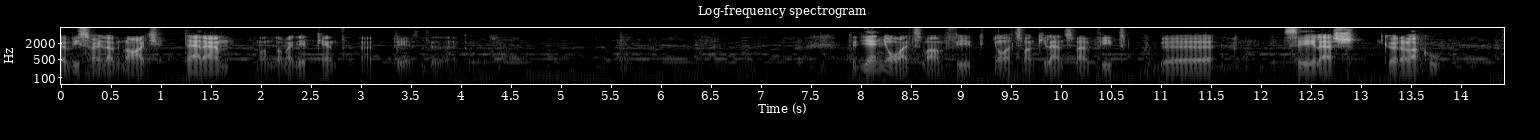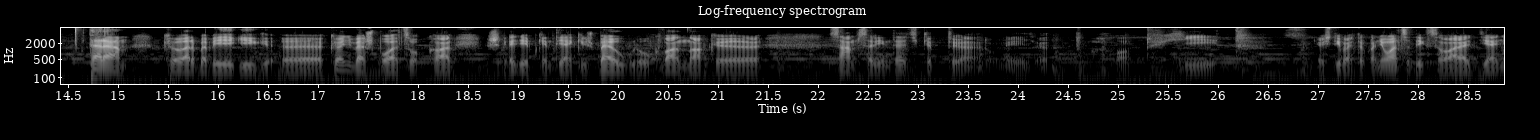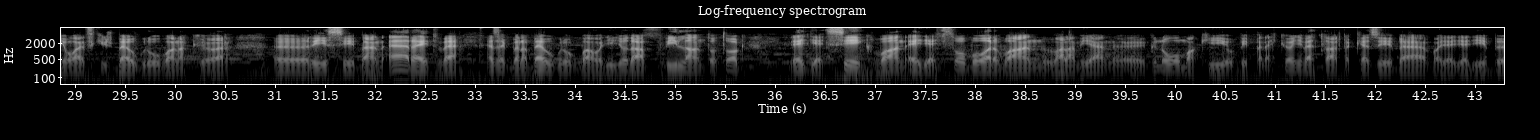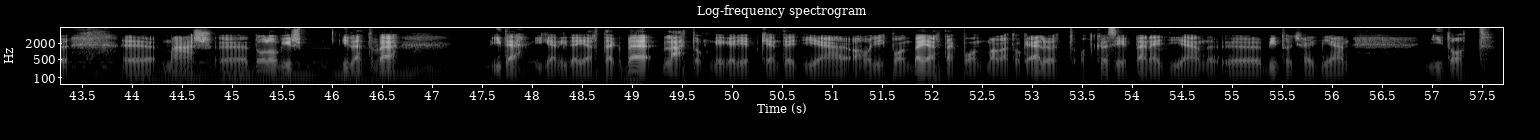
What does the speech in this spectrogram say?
viszonylag nagy terem, mondom egyébként, hát 10, 15, 20. Egy ilyen 80 feet, 80-90 feet ö, széles, kör alakú terem, körbe végig ö, könyves polcokkal, és egyébként ilyen kis beugrók vannak, ö, szám szerint 1, 2, 3, 4, 5, 6, 7, és ti vagytok a nyolcadik, szóval egy ilyen nyolc kis beugró van a kör ö, részében elrejtve, ezekben a beugrókban, hogy így oda pillantotok, egy-egy szék van, egy-egy szobor van, valamilyen gnóm, aki éppen egy könyvet tart a kezébe, vagy egy egyéb más dolog is, illetve ide, igen, ide értek be. Láttok még egyébként egy ilyen, ahogy így pont beértek, pont magatok előtt, ott középen egy ilyen, mint hogyha egy ilyen nyitott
